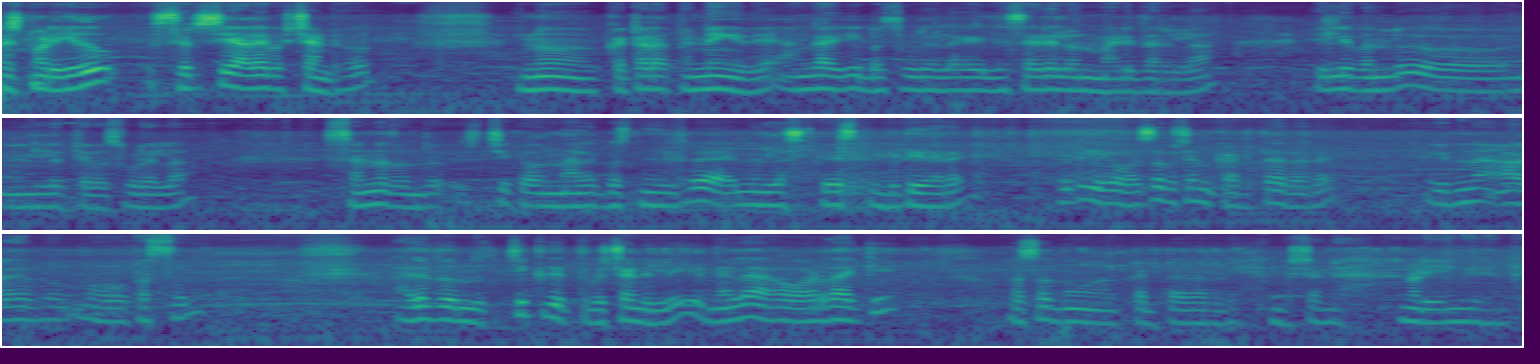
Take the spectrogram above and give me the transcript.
ಫ್ರೆಂಡ್ಸ್ ನೋಡಿ, ಇದು ಸಿರ್ಸಿ ಹಳೆ ಬಸ್ ಸ್ಟ್ಯಾಂಡು ಇನ್ನೂ ಕಟ್ಟಡ ಪೆಂಡಿಂಗ್ ಇದೆ. ಹಂಗಾಗಿ ಬಸ್ಗಳೆಲ್ಲ ಇಲ್ಲಿ ಸೈಡಲ್ಲಿ ಒಂದು ಮಾಡಿದ್ದಾರಲ್ಲ. ಇಲ್ಲಿ ಬಂದು ನಿಲ್ಲುತ್ತೆ ಬಸ್ಗಳೆಲ್ಲ. ಸಣ್ಣದೊಂದು, ಚಿಕ್ಕ ಒಂದು ನಾಲ್ಕು ಬಸ್ ನಿಲ್ಲರೆ ಇನ್ನೆಲ್ಲ ಸ್ಪೇಸ್ ಬಿಟ್ಟಿದ್ದಾರೆ. ಬಿಟ್ಟು ಈಗ ಹೊಸ ಬಸ್ ಸ್ಟ್ಯಾಂಡ್ ಕಟ್ತಾ ಇದ್ದಾರೆ. ಇದನ್ನ ಹಳೆ ವಾಪಸ್ಸು. ಹಳೆದೊಂದು ಚಿಕ್ಕದಿತ್ತು ಬಸ್ ಸ್ಟ್ಯಾಂಡ್ ಇಲ್ಲಿ. ಇದನ್ನೆಲ್ಲ ಹೊಡೆದಾಕಿ ಹೊಸದು ಕಟ್ತಾ ಇದ್ದಾರೆ ನೋಡಿ ಬಸ್ ಸ್ಟ್ಯಾಂಡ್ ನೋಡಿ, ಹೆಂಗಿದೆ ಅಂತ.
